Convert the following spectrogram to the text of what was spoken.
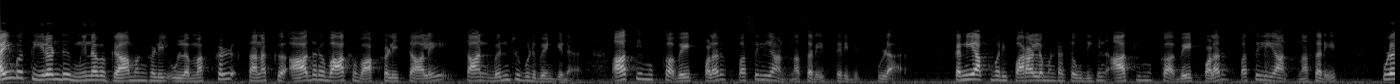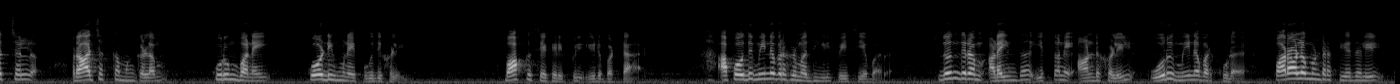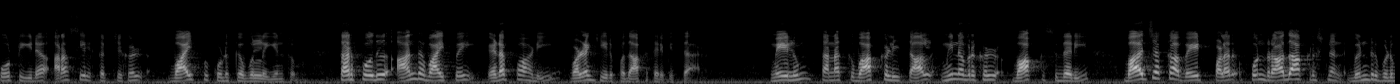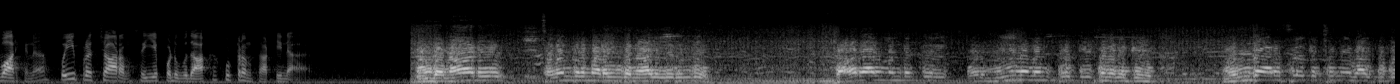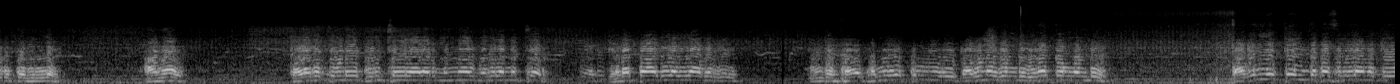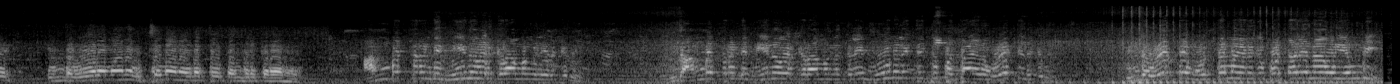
ஐம்பத்தி இரண்டு மீனவ கிராமங்களில் உள்ள மக்கள் தனக்கு ஆதரவாக வாக்களித்தாலே தான் வென்று விடுவேன் என அதிமுக வேட்பாளர் பசிலியான் நசரி தெரிவித்துள்ளார். கன்னியாகுமரி பாராளுமன்ற தொகுதியின் அதிமுக வேட்பாளர் பசிலியான் நசரீத் குளச்சல் ராஜக்கமங்கலம் குறும்பனை கோடிமுனை பகுதிகளில் வாக்கு சேகரிப்பில் ஈடுபட்டார். அப்போது மீனவர்கள் மத்தியில் பேசியவர் சுதந்திரம் அடைந்த இத்தனை ஆண்டுகளில் ஒரு மீனவர் கூட பாராளுமன்ற தேர்தலில் போட்டியிட அரசியல் கட்சிகள் வாய்ப்பு கொடுக்கவில்லை என்றும் தற்போது அந்த வாய்ப்பை எடப்பாடி வழங்கியிருப்பதாக தெரிவித்தார். மேலும் தனக்கு வாக்களித்தால் மீனவர்கள் வாக்கு சிதறி பாஜக வேட்பாளர் பொன் ராதாகிருஷ்ணன் வென்று விடுவார் என பொய் பிரச்சாரம் செய்யப்படுவதாக குற்றம் சாட்டினார். இந்த நாடு சுதந்திரம் அடைந்த நாளிலிருந்து பாராளுமன்றத்தில் ஒரு மீனவன் போட்டியிட்டவனுக்கு எந்த அரசியல் கட்சியுமே வாய்ப்பு கொடுத்ததில்லை. ஆனால் கழகத்தினுடைய பொதுச் செயலாளர் முன்னாள் முதலமைச்சர் எடப்பாடி ஐயா அவர்கள் இந்த சமூகத்தின் மீது கருணை கொண்டு இரக்கம் கொண்டு தகுதியற்ற இந்த பசங்களுக்கு இந்த உயரமான உச்சமான இடத்தை தந்திருக்கிறார்கள். 52 மீனவர் கிராமங்கள் இருக்குது. இந்த 52 மீனவர் கிராமங்களிலே மூணு லட்சத்து பத்தாயிரம் ஓட்டு இருக்குது இந்த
